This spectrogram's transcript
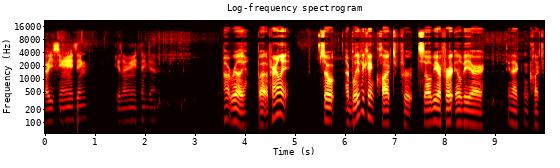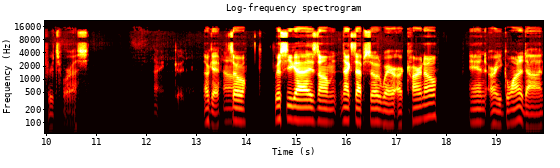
are you seeing anything? You learn anything, Gavin? Not really, but apparently, so I believe it can collect fruit. So it'll be our fir- it'll be our thing that can collect fruits for us. Alright, good. Okay, Um, so we'll see you guys um next episode where our Carno and our Iguanodon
